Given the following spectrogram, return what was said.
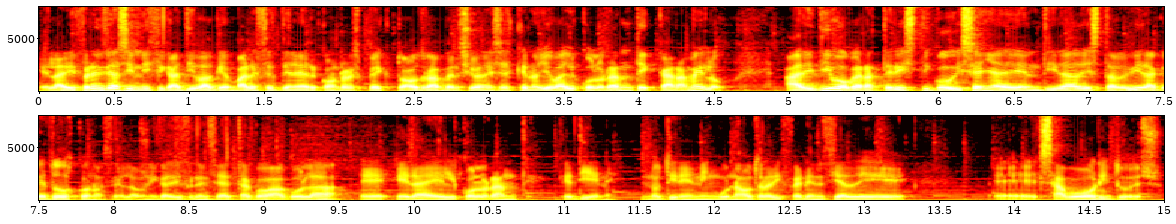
La diferencia significativa que parece tener con respecto a otras versiones es que no lleva el colorante caramelo, aditivo característico y seña de identidad de esta bebida que todos conocen. La única diferencia de esta Coca-Cola eh, era el colorante que tiene, no tiene ninguna otra diferencia de, eh, sabor y todo eso.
